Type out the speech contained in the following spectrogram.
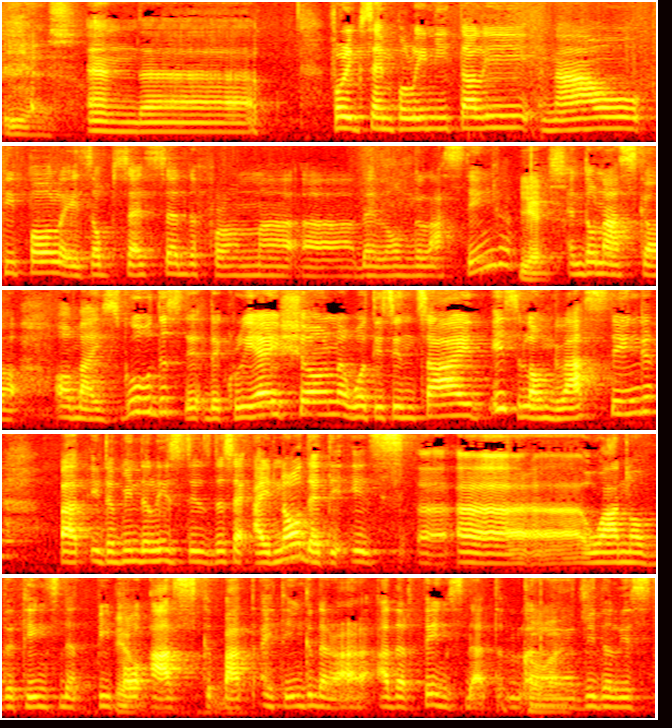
Yes. and uh, for example, in Italy now people is obsessed from uh, uh, the long lasting Yes. and don't ask, uh, oh, my, it's good, the, the creation, what is inside, is long lasting. But in the Middle East is the same. I know that it is uh, uh, one of the things that people Yeah. ask, but I think there are other things that uh, Middle East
